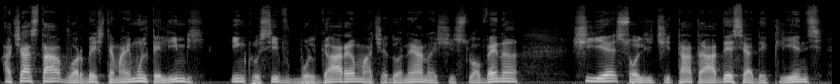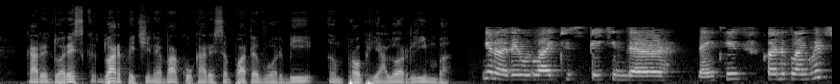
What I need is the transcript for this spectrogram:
Aceasta vorbește mai multe limbi, inclusiv bulgară, macedoneană și slovenă, și e solicitată adesea de clienți care doresc doar pe cineva cu care să poată vorbi în propria lor limbă. You know, they would like to speak in their native kind of language.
